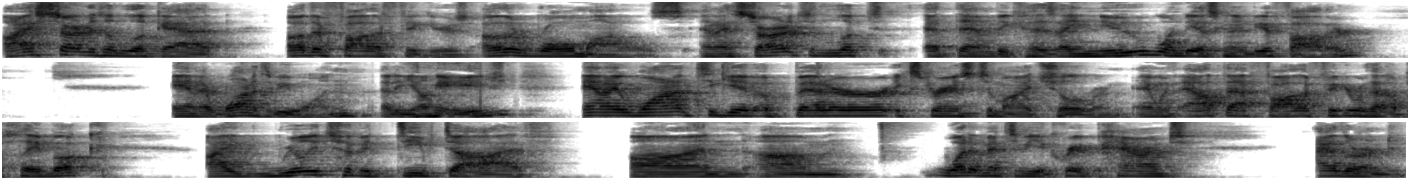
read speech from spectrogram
I started to look at other father figures, other role models. And I started to look at them because I knew one day I was going to be a father. And I wanted to be one at a young age and I wanted to give a better experience to my children. And without that father figure, without a playbook, I really took a deep dive on um, what it meant to be a great parent. I learned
